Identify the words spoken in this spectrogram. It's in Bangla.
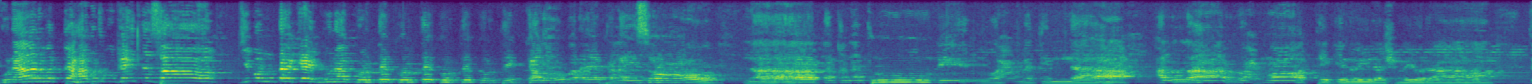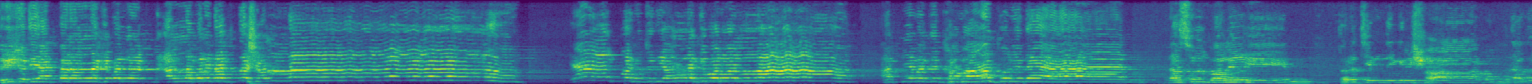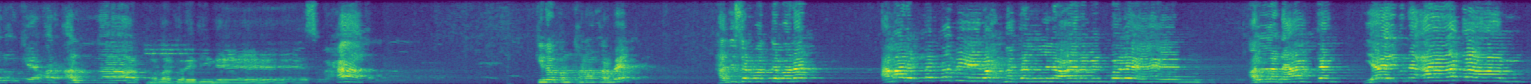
গুনার মধ্যে হাবুডুবু খাইতেছ জীবনটাকে গুনাহ করতে করতে করতে করতে কালো বানায় ফেলাইছো। আল্লাহর রহমত থেকে নৈরাশ হইও না তুই যদি একবার আল্লাহকে বলে, আল্লাহ বলে ডাকদাস আল্লাহ! একবার যদি আল্লাহকে বলো, আল্লাহ! আপনি আমাকে ক্ষমা করে দেন। রাসূল বলেন, তোর জিন্দগির সব গুনাহগুলোকে আমার আল্লাহ ক্ষমা করে দিবে। কীরকম ক্ষমা করবে? হাদিসের মধ্যে বলেন, আমার নবী রহমাতাল লিল আলামিন বলেন, আল্লাহ ডাক দেন, ইয়া ইবনে আদম,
